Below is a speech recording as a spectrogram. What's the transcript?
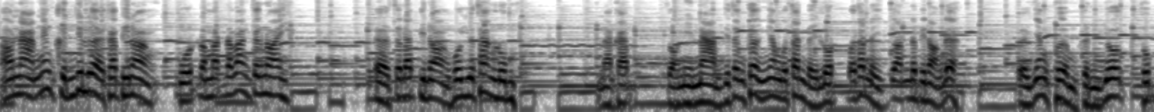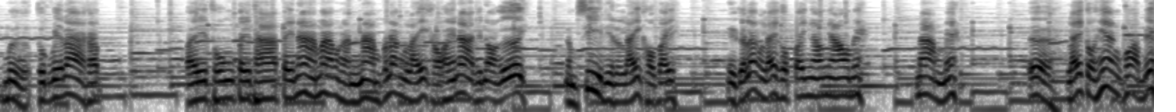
เอาน้ำยังขึ้นอยู่เรื่อยครับพี่น้องโปรดระมัดระวังจังหน่อยเออสำหรับพี่น้องผู้อยู่ทางลุมนะครับช่วงนี้น้ำอยู่ทั้งเทิงยังบ่ทันได้ลดบ่ทันได้หย่อนเด้อพี่น้องเด้อเออยังเพิ่มขึ้นอยู่ทุกมือทุกเวลาครับ ไปทงไปทาไปหน้ามาบางหันน้ำกำลังไหลเข้าให้หน้าพี่น้องเอ้ย น้ำซี่นี่ไหลเข้าไปนี่กำลังไหลเข้าไปเงาๆไหมน้ำไหมเออไหลเข้าแห้งพร้อมเด้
